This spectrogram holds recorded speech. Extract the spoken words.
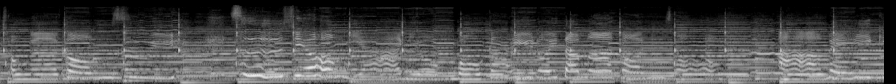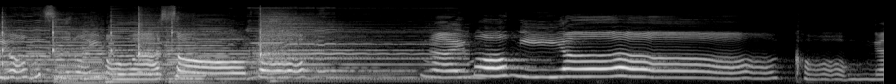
冲啊江水，子兄也用毛盖来担啊干草，阿妹强子来无啊扫毛，爱梦伊哟空啊。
